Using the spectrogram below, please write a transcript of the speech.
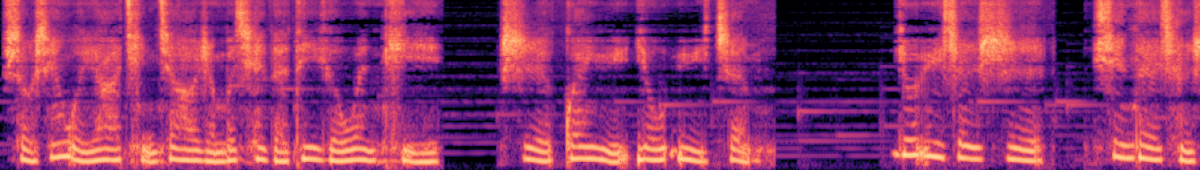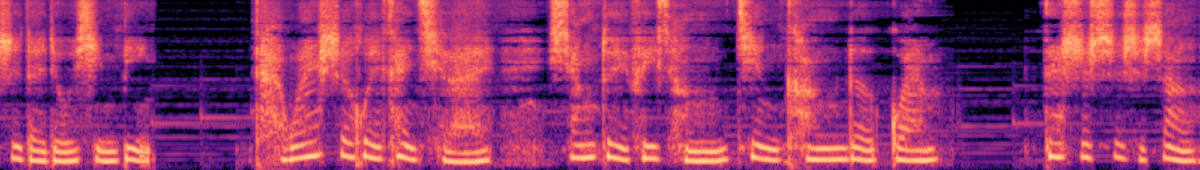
首先，我要请教仁波切的第一个问题是关于忧郁症。忧郁症是现代城市的流行病。台湾社会看起来相对非常健康乐观，但是事实上，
